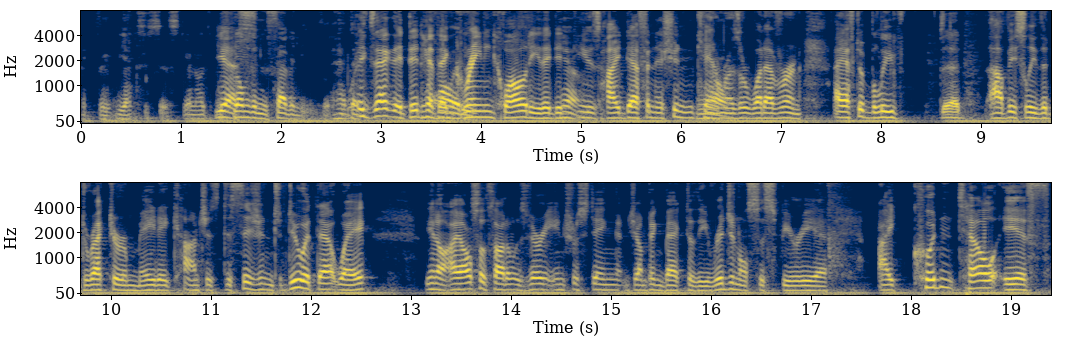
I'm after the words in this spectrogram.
like the, the Exorcist. You know, it's Yes. filmed in the seventies. It had that Exactly, it did have that grainy quality. They didn't Yeah. use high definition cameras or whatever, and I have to believe that obviously the director made a conscious decision to do it that way. You know, I also thought it was very interesting. Jumping back to the original Suspiria, I couldn't tell if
